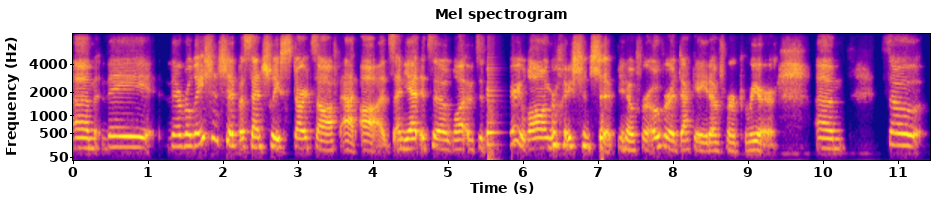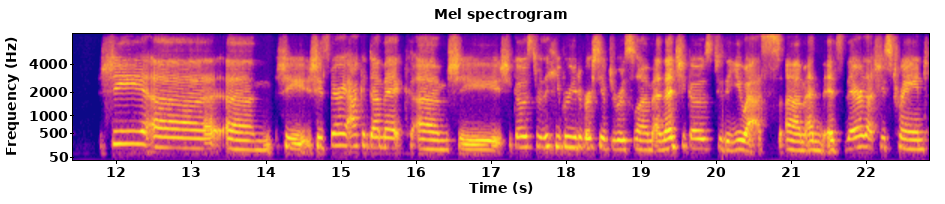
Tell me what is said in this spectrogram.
um, they their relationship essentially starts off at odds. And yet it's a it's a very long relationship you know for over a decade of her career. Um, so she uh, um, she she's very academic. Um, she she goes through the Hebrew University of Jerusalem, and then she goes to the U.S. Um, and it's there that she's trained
